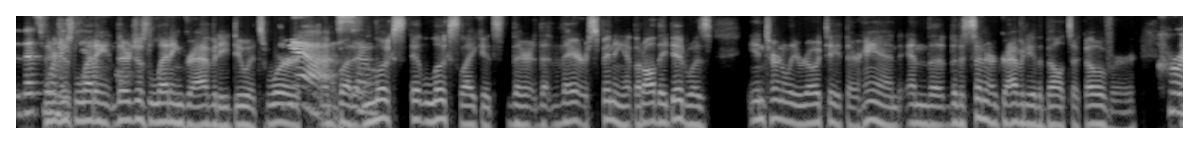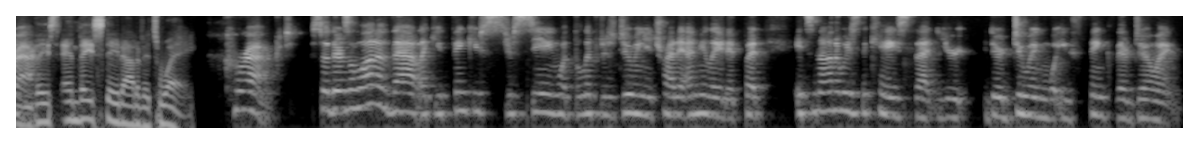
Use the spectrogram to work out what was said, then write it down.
That's they're just letting they're just letting gravity do its work. Yeah, but so, it looks it looks like it's they're that they're spinning it, but all they did was internally rotate their hand and the the center of gravity of the bell took over. Correct. And they and they stayed out of its way. Correct. So there's a lot of that. Like you think you, you're seeing what the lifter's doing, you try to emulate it, but it's not always the case that you're they're doing what you think they're doing.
